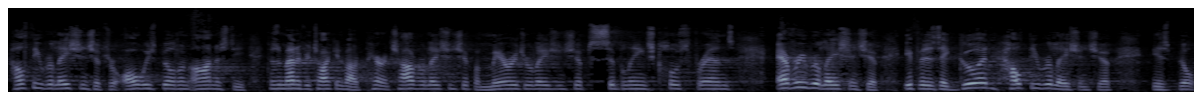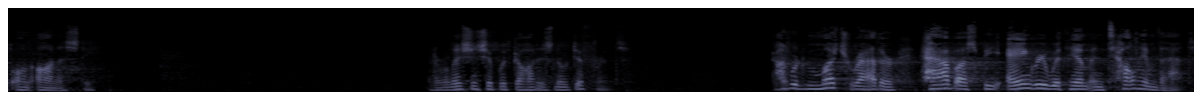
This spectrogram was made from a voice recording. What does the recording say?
Healthy relationships are always built on honesty. It doesn't matter if you're talking about a parent child relationship, a marriage relationship, siblings, close friends. Every relationship, if it is a good, healthy relationship, is built on honesty. And a relationship with God is no different. God would much rather have us be angry with Him and tell Him that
